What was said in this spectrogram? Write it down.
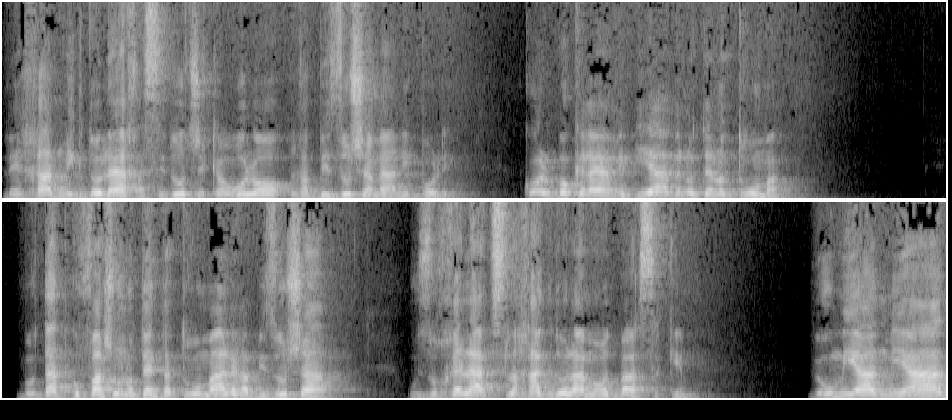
לאחד מגדולי החסידות שקראו לו רבי זושה מהניפולי. כל בוקר היה מגיע ונותן לו תרומה. באותה תקופה שהוא נותן את התרומה לרבי זושה, הוא זוכה להצלחה גדולה מאוד בעסקים. והוא מיד מיד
